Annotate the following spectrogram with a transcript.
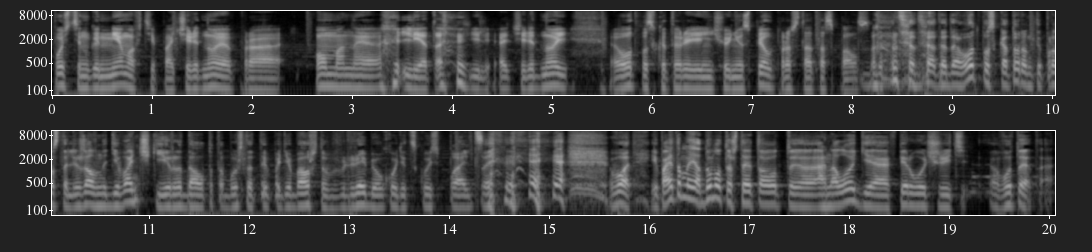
постингом мемов, типа очередное про оманное лето или очередной отпуск, который я ничего не успел, просто отоспался. Да-да-да, отпуск, в котором ты просто лежал на диванчике и рыдал, потому что ты понимал, что время уходит сквозь пальцы. Вот, и поэтому я думал, то, что это вот э, аналогия, в первую очередь, вот это.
